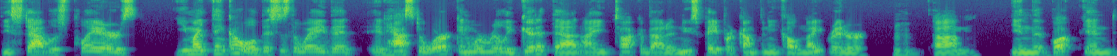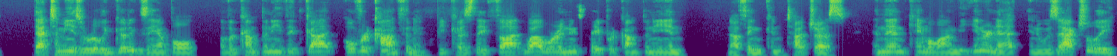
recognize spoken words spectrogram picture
the established players, you might think, oh, well, this is the way that it has to work, and we're really good at that. I talk about a newspaper company called Knight Ridder mm-hmm. um, in the book, and that to me is a really good example of a company that got overconfident because they thought, well, we're a newspaper company and nothing can touch us. And then came along the internet, and it was actually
